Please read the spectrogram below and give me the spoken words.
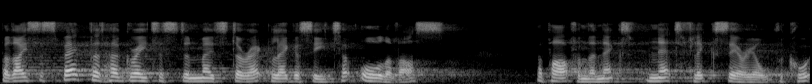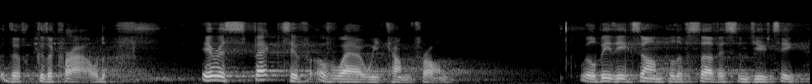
But I suspect that her greatest and most direct legacy to all of us, apart from the next Netflix serial, The, the, the Crown, irrespective of where we come from, will be the example of service and duty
